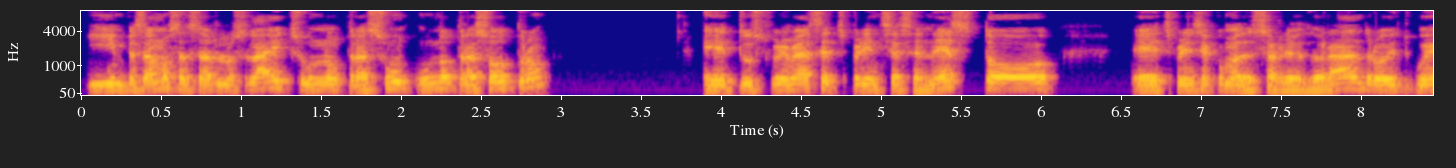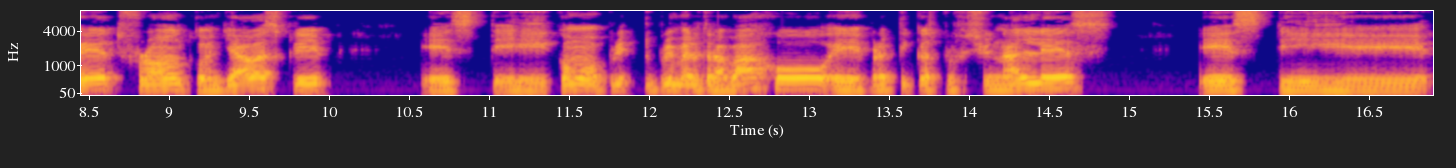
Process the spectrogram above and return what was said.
y empezamos a hacer los likes uno tras, uno tras otro. Eh, tus primeras experiencias en esto, experiencia como desarrollador Android, web, front con JavaScript, este, como tu primer trabajo, prácticas profesionales, este,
